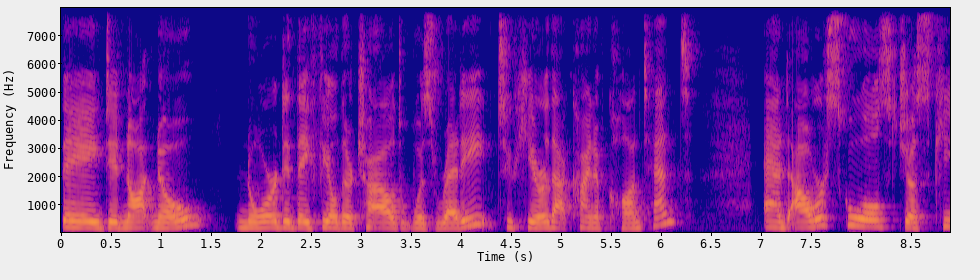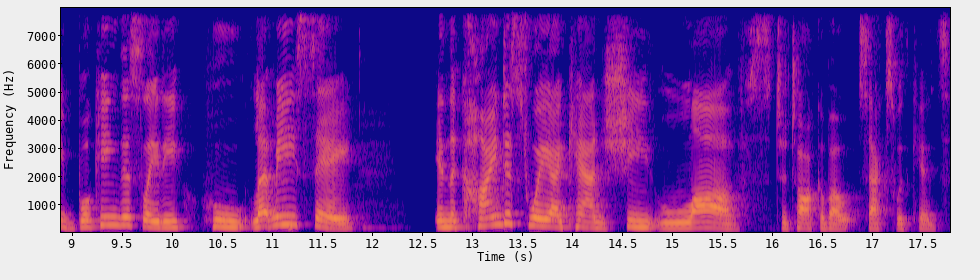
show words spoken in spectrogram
They did not know nor did they feel their child was ready to hear that kind of content. And our schools just keep booking this lady who let me say in the kindest way I can, she loves to talk about sex with kids.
